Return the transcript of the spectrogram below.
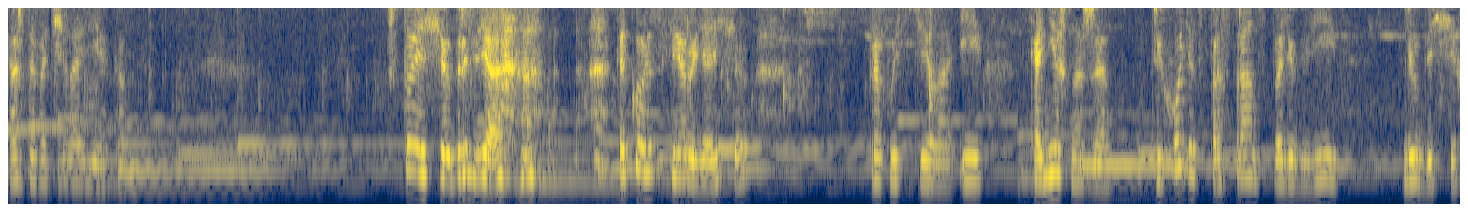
каждого человека. Что еще, друзья? Какую сферу я еще пропустила? И, конечно же, приходят в пространство любви любящих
